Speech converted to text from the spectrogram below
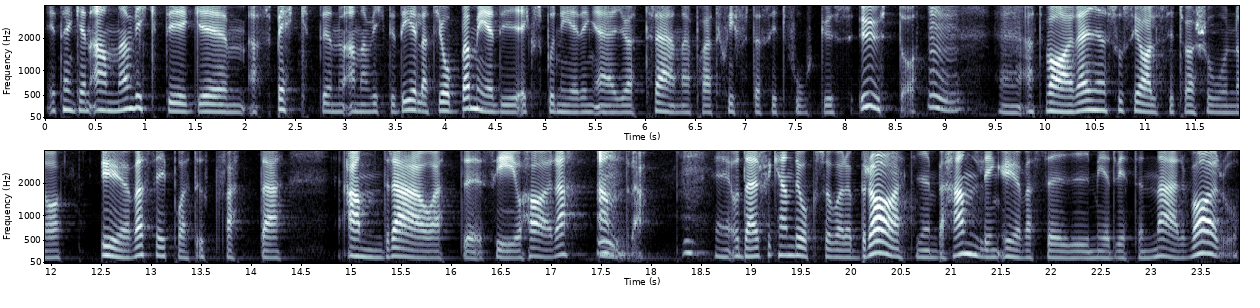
Jag tänker en annan viktig eh, aspekt, en annan viktig del att jobba med i exponering är ju att träna på att skifta sitt fokus utåt. Mm. Eh, att vara i en social situation och öva sig på att uppfatta andra och att eh, se och höra mm. andra. Mm. Och därför kan det också vara bra att i en behandling öva sig i medveten närvaro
